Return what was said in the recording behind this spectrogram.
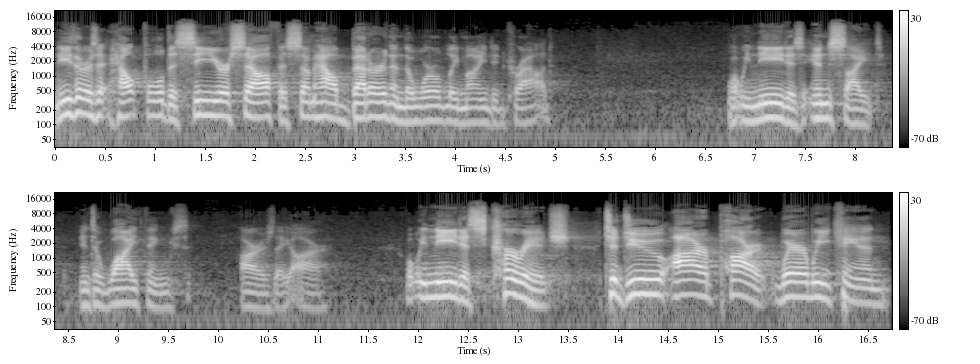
Neither is it helpful to see yourself as somehow better than the worldly minded crowd. What we need is insight into why things are as they are. What we need is courage to do our part where we can.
